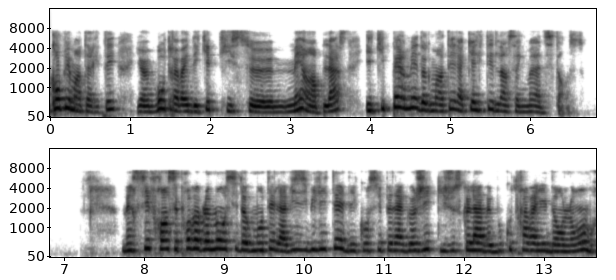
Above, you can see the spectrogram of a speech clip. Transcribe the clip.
complémentarité, il y a un beau travail d'équipe qui se met en place et qui permet d'augmenter la qualité de l'enseignement à distance. Merci France. Et probablement aussi d'augmenter la visibilité des conseillers pédagogiques qui jusque-là avaient beaucoup travaillé dans l'ombre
